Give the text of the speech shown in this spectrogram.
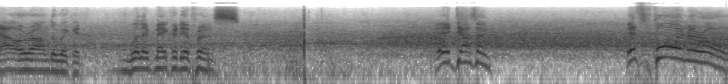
Now around the wicket. Will it make a difference? It doesn't. It's four in a row.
